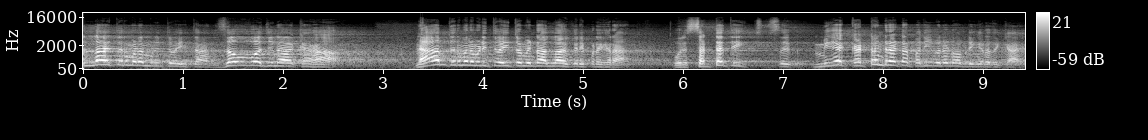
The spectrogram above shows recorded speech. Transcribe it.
அல்லாஹ் திருமணம் முடித்து வைத்தான். நாம் திருமணம் முடித்து வைத்தோம் என்று அல்லாஹ் குறிப்பிடுகிறார். ஒரு சட்டத்தை மிக கட்டன்றாட்டா பதிவு பண்ணணும் அப்படிங்கிறதுக்காக.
